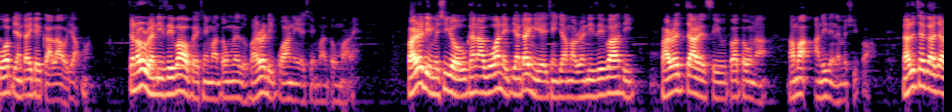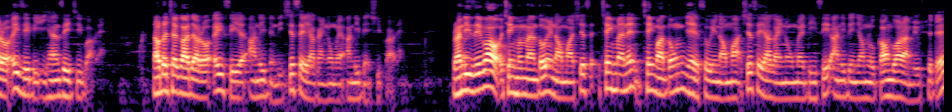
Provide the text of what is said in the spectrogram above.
ကိုယ်ကပြန်တိုက်တဲ့ကာလကိုရောက်မှာ။ကျွန်တော်တို့ remdesivir ကိုပဲအချိန်မှသုံးမလဲဆို virus တွေပွားနေတဲ့အချိန်မှသုံးပါတယ်။ virus တွေမရှိတော့ဘူးခန္ဓာကိုယ်ကနေပြန်တိုက်နေတဲ့အချိန်ကျမှ remdesivir ဒီ virus ကြတဲ့ဆေးကိုသွားသုံးတာဘာမှအာနိသင်လည်းမရှိပါဘူး။နောက်တစ်ချက်ကကြတော့အဲ့ဆေးဒီအရန်ဆေးကြီးပါတယ်။နောက်တစ်ချက်ကကြတော့အဲ့ဆေးရဲ့အာနိသင်ဒီ80ရာခိုင်နှုန်းပဲအာနိသင်ရှိပါတယ်။ remdesivir ကိုအချိန်မှန်မှန်သုံးရင်တော့မှ80အချိန်မှန်နဲ့အချိန်မှသုံးရဆိုရင်တော့မှ80ရာခိုင်နှုန်းပဲဒီဆေးအာနိသင်ကြောင့်မလို့ကောင်းသွားတာမျိုးဖြစ်တယ်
